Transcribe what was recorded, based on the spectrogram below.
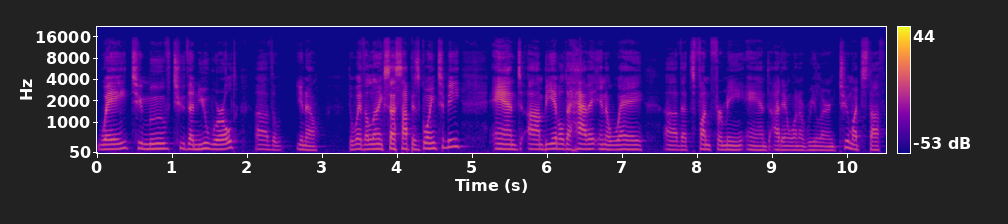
way to move to the new world, uh, the you know the way the Linux desktop is going to be, and um, be able to have it in a way uh, that's fun for me. And I didn't want to relearn too much stuff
